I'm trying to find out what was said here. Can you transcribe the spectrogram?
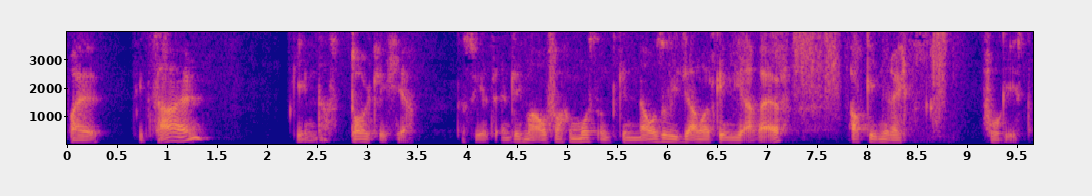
Weil die Zahlen geben das deutlich her dass du jetzt endlich mal aufwachen musst und genauso wie damals gegen die RAF auch gegen rechts vorgehst.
